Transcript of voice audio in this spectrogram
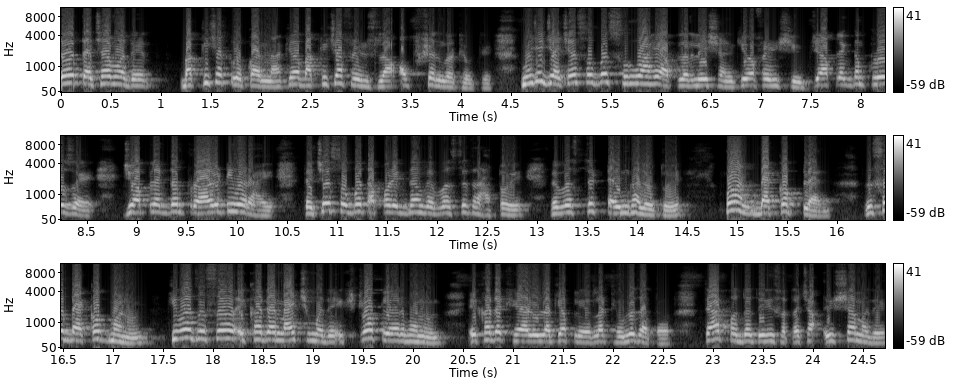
तर त्याच्यामध्ये बाकीच्या लोकांना किंवा बाकीच्या फ्रेंड्सला ऑप्शनवर ठेवते. म्हणजे ज्याच्यासोबत सुरू आहे आपलं रिलेशन किंवा फ्रेंडशिप जे आपलं एकदम क्लोज आहे जे आपलं एकदम प्रायोरिटीवर आहे त्याच्यासोबत आपण एकदम व्यवस्थित राहतोय व्यवस्थित टाइम घालवतोय पण बॅकअप प्लॅन जसं बॅकअप म्हणून किंवा जसं एखाद्या मॅच मध्ये एक्स्ट्रा प्लेअर म्हणून एखाद्या खेळाडूला किंवा प्लेअरला ठेवलं जातं त्या पद्धतीने स्वतःच्या आयुष्यामध्ये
